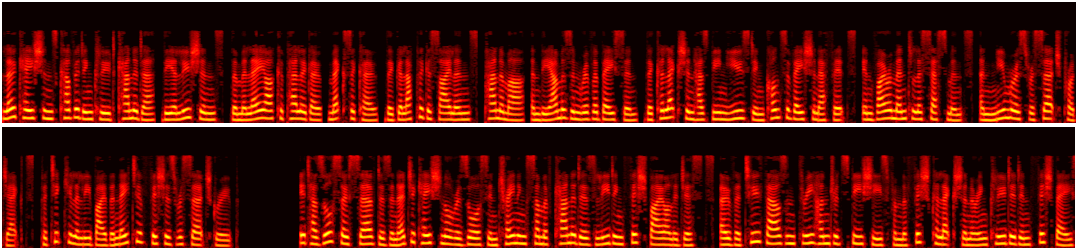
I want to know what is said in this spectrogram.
Locations covered include Canada, the Aleutians, the Malay Archipelago, Mexico, the Galapagos Islands, Panama, and the Amazon River Basin. The collection has been used in conservation efforts, environmental assessments, and numerous research projects, particularly by the Native Fishes Research Group. It has also served as an educational resource in training some of Canada's leading fish biologists. Over 2,300 species from the fish collection are included in FishBase,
